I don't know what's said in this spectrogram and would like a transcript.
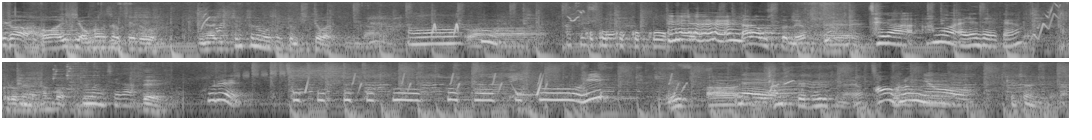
제가 와, 이렇게 영광스럽게도 미나 씨 춤추는 모습 좀 지켜봤습니다. 어, 와 코코코코코 따라하고 싶던데요? 네. 제가 한번 알려드릴까요? 그러면 한번 네. 한번 제가 네. 코를 꾹꾹꾹꾹꾹꾹꾹꾹꾹 잇! 아 네. 한식 때도 해도 되나요? 아 그럼요. 괜찮습니다. 네.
